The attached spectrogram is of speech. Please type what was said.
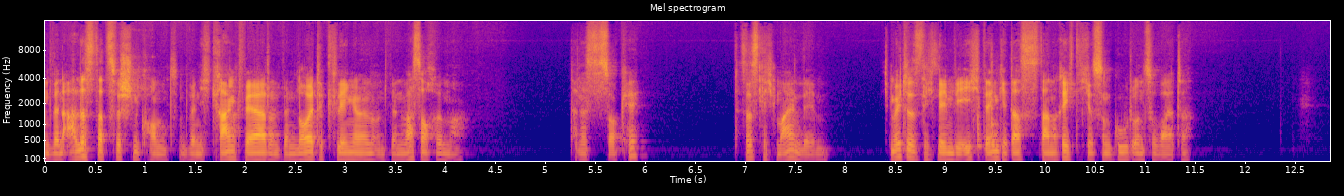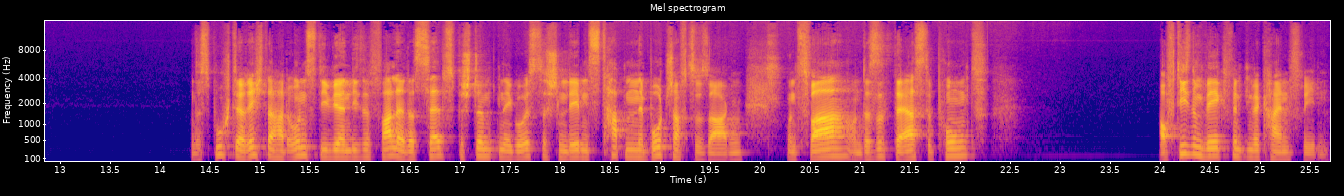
und wenn alles dazwischen kommt und wenn ich krank werde und wenn Leute klingeln und wenn was auch immer, dann ist es okay. Das ist nicht mein Leben. Ich möchte das nicht leben, wie ich denke, dass es dann richtig ist und gut und so weiter. Und das Buch der Richter hat uns, die wir in diese Falle des selbstbestimmten egoistischen Lebens tappen, eine Botschaft zu sagen. Und zwar, und das ist der erste Punkt, auf diesem Weg finden wir keinen Frieden.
